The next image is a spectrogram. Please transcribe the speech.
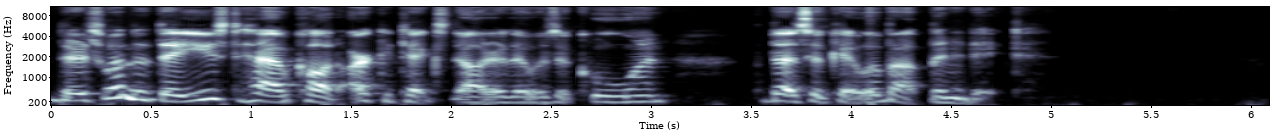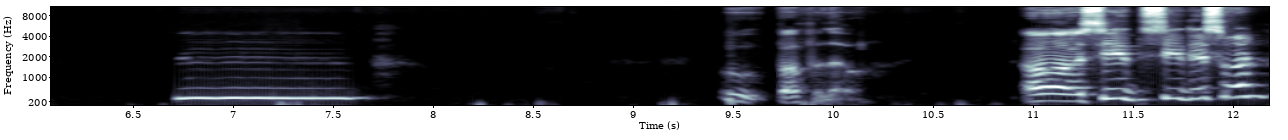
There's one that they used to have called Architect's Daughter that was a cool one. But that's okay. What about Benedict? Mm. Ooh, Buffalo. Oh, see, see this one?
